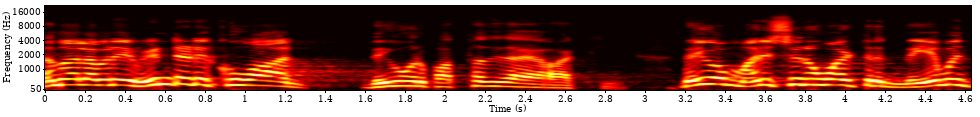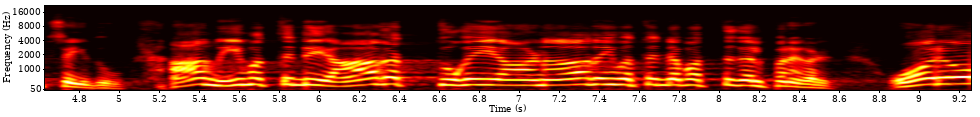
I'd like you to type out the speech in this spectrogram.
എന്നാൽ അവനെ വീണ്ടെടുക്കുവാൻ ദൈവം ഒരു പദ്ധതി തയ്യാറാക്കി. ദൈവം മനുഷ്യനുമായിട്ടൊരു നിയമം ചെയ്തു. ആ നിയമത്തിന്റെ ആകത്തുകയാണ് ദൈവത്തിന്റെ പത്ത് കൽപ്പനകൾ. ഓരോ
